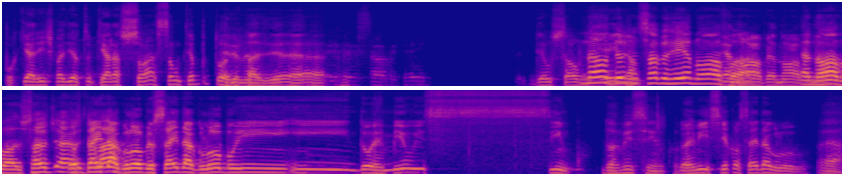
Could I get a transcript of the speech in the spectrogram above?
Porque a gente fazia tudo, que era só ação o tempo todo, ele né? fazia. é, é. Deus salve. Não, rei, Deus não sabe, o rei é nova. É nova, é nova. É né? nova. De, é, Eu de saí lá- da Globo, eu saí da Globo em, em 2005. 2005. 2005 eu saí da Globo. É.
